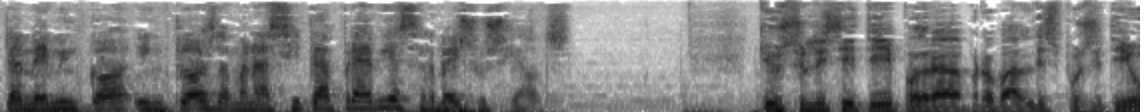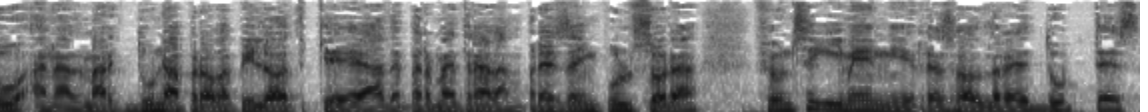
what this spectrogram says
també hem inclòs, demanar cita prèvia a serveis socials Qui ho sol·liciti podrà aprovar el dispositiu en el marc d'una prova pilot que ha de permetre a l'empresa impulsora fer un seguiment i resoldre dubtes.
